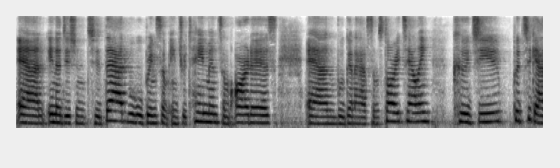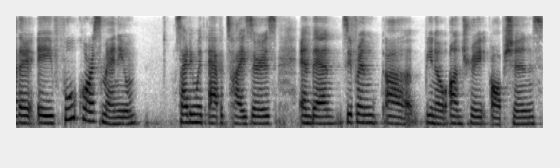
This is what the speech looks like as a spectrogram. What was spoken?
And in addition to that we will bring some entertainment some artists and we're going to have some storytelling. Could you put together a full course menu starting with appetizers and then different uh, you know entree options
